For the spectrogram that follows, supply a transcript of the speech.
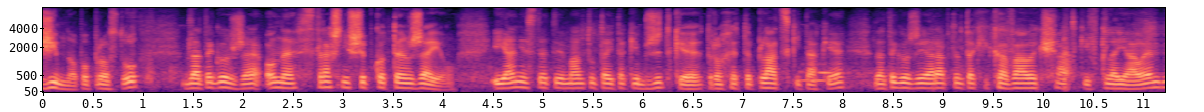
zimno po prostu, dlatego że one strasznie szybko tężeją. I ja niestety mam tutaj takie brzydkie, trochę te placki takie, dlatego że ja raptem taki kawałek siatki wklejałem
